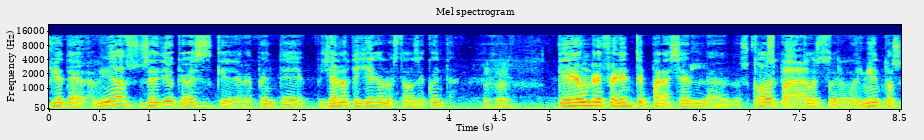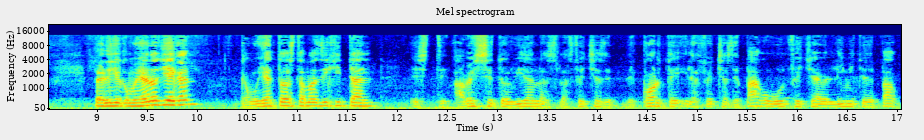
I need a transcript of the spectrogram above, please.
fíjate, a mí me ha sucedido que a veces que de repente pues ya no te llegan los estados de cuenta, que era un referente para hacer los cortes y todos estos movimientos, pero como ya no llegan, como ya todo está más digital, este, a veces se te olvidan las, las fechas de, de, corte y las fechas de pago, o fecha límite de pago.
